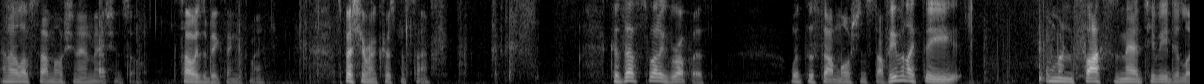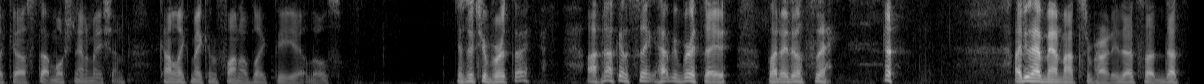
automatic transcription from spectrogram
And I love stop motion animation, so it's always a big thing with me, especially around Christmas time. Because that's what I grew up with, with the stop motion stuff. Even like the, when Fox's Mad TV did like a stop motion animation, kind of like making fun of like the uh, those. Is it your birthday? I'm not going to sing happy birthday, but I don't sing. I do have Mad Monster Party. That's a that's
